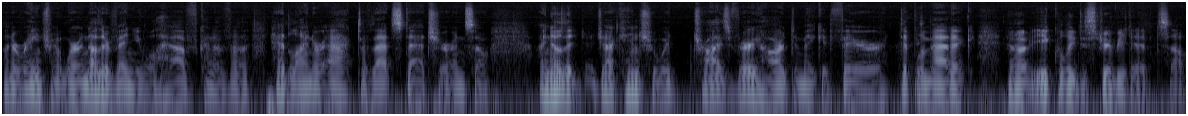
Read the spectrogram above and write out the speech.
an arrangement where another venue will have kind of a headliner act of that stature and so I know that Jack Hinshelwood tries very hard to make it fair, diplomatic, uh, equally distributed. So,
